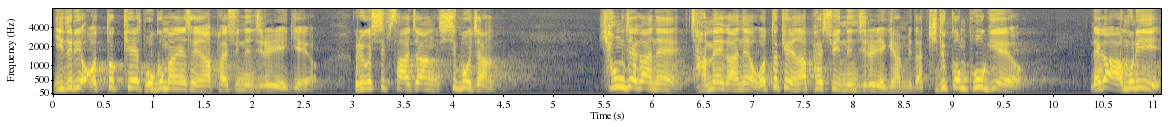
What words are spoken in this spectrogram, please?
이들이 어떻게 복음 안에서 연합할 수 있는지를 얘기해요. 그리고 14장, 15장, 형제 간에, 자매 간에 어떻게 연합할 수 있는지를 얘기합니다. 기득권 포기예요. 내가 아무리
